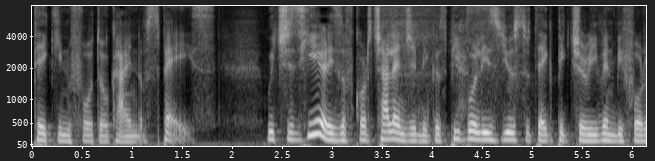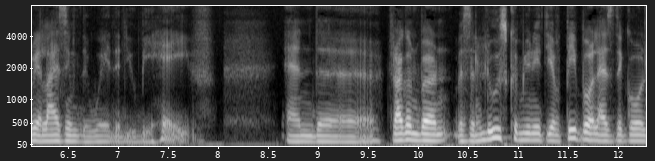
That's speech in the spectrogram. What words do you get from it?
taking photo kind of space. Which is here is of course challenging because people is used to take picture even before realizing the way that you behave and uh, Dragonburn was a loose community of people has the goal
